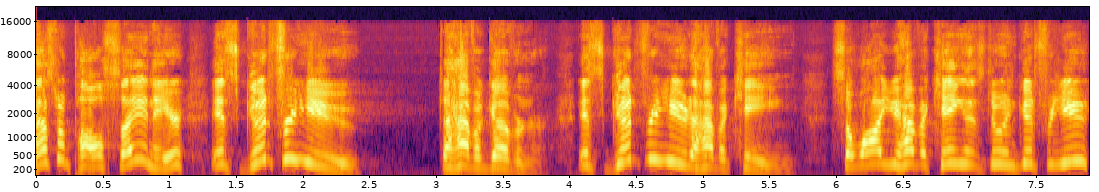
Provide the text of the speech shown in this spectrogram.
That's what Paul's saying here. It's good for you to have a governor. It's good for you to have a king. So while you have a king that's doing good for you,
